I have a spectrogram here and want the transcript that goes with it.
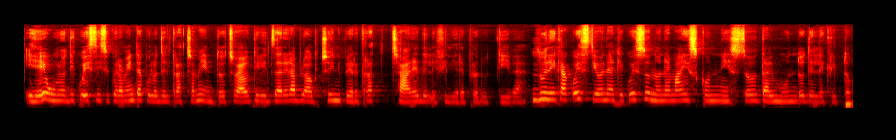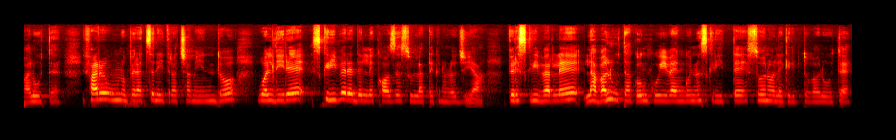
e uno di questi sicuramente è quello del tracciamento, cioè utilizzare la blockchain per tracciare delle filiere produttive. L'unica questione è che questo non è mai sconnesso dal mondo delle criptovalute. Fare un'operazione di tracciamento vuol dire scrivere delle cose sulla tecnologia. Per scriverle la valuta con cui vengono scritte sono le criptovalute,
